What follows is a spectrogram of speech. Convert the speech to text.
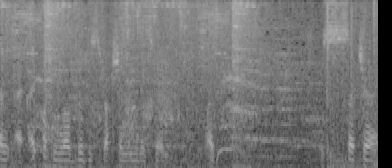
I, I, I fucking love the destruction in this game. Like, it's such a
